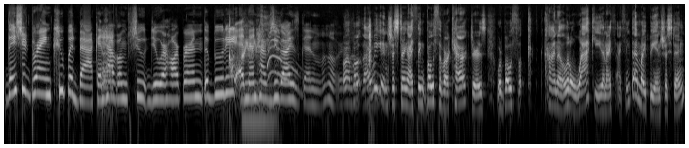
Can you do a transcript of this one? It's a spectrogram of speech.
They should bring Cupid back and have him shoot you or Harper in the booty and then have you guys get in love. Well, that would be interesting. I think both of our characters were both kind of a little wacky, and I, I think that might be interesting.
